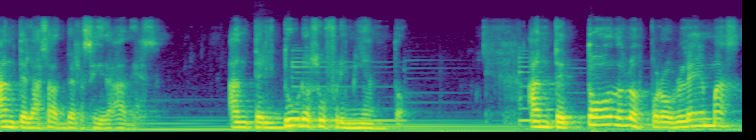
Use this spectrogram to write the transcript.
ante las adversidades, ante el duro sufrimiento, ante todos los problemas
